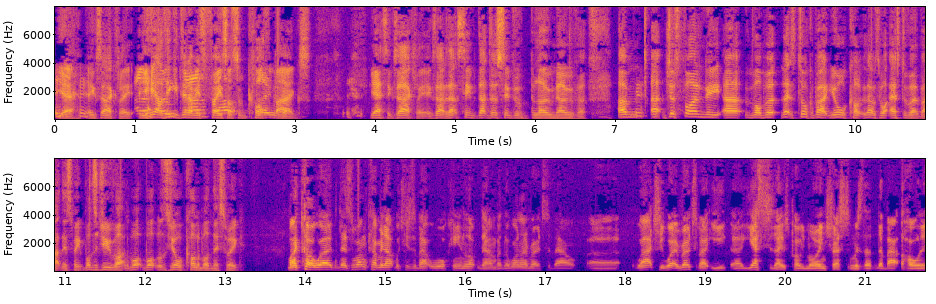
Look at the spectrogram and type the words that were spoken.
Yeah, exactly. I, I think he did have his face on some cloth bags yes, exactly, exactly. That seemed that does seem to have blown over. Um, uh, just finally, uh, Robert, let's talk about your column. That was what Esther wrote about this week. What did you write? What What was your column on this week? My column. Well, there's one coming up which is about walking in lockdown, but the one I wrote about, uh, well, actually, what I wrote about uh, yesterday was probably more interesting. Was that, about the whole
